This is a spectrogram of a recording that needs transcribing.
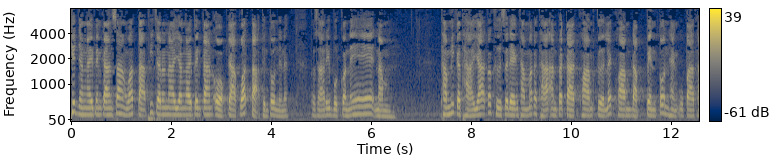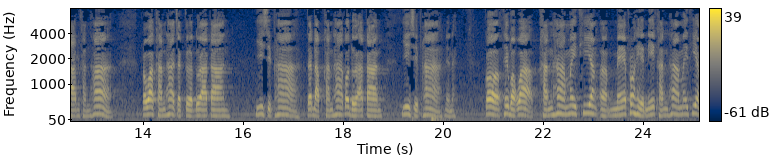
คิดยังไงเป็นการสร้างวัตตะพิจารณายังไงเป็นการออกจากวัตตะเป็นต้นเนี่ยนะภาษาริบุตรก็แนะนำธรรมิกถายะก็คือแสดงธรรมกถาอันประกาศความเกิดและความดับเป็นต้นแห่งอุปาทานขันห้าเพราะว่าขันห้าจะเกิดโดยอาการ 25 จะดับขันห้าก็โดยอาการ 25เนี่ยนะก็เทบอกว่าขันห้าไม่เที่ยงเออแม้เพราะเหตุนี้ขันห้าไม่เที่ยง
